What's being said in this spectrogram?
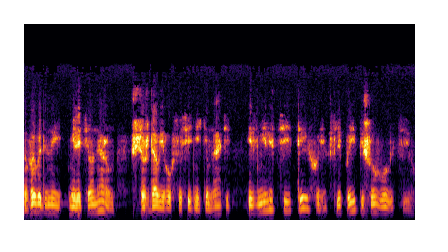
виведений міліціонером, що ждав його в сусідній кімнаті, із міліції тихо, як сліпий, пішов вулицею,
